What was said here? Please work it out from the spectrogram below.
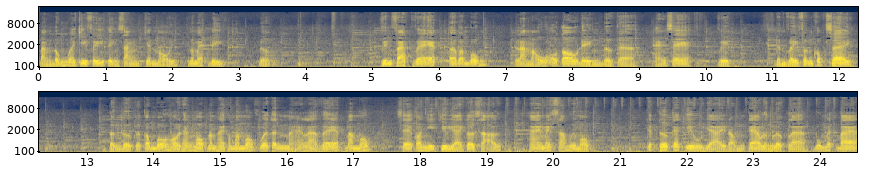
bằng đúng với chi phí tiền xăng trên mỗi km đi được. VinFast VF Urban 4 là mẫu ô tô điện được à, hãng xe Việt định vị phân khúc C. Từng được công bố hồi tháng 1 năm 2021 với tên mã là VF31 xe có nhiều chiều dài cơ sở 2m611 kích thước các chiều dài rộng cao lần lượt là 4m3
